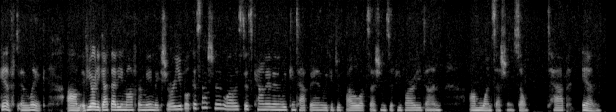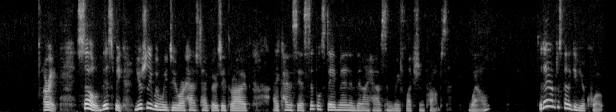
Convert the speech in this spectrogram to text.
gift and link. Um, if you already got that email from me, make sure you book a session while it's discounted and we can tap in. We could do follow up sessions if you've already done um, one session. So tap in. All right. So this week, usually when we do our hashtag Thursday Thrive, I kind of say a simple statement and then I have some reflection prompts. Well, today I'm just going to give you a quote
